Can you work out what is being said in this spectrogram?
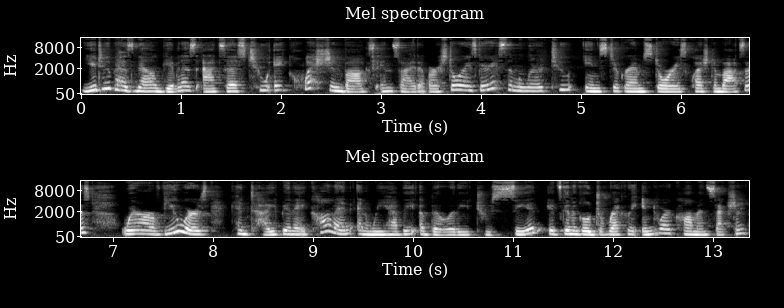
YouTube has now given us access to a question box inside of our stories, very similar to Instagram stories question boxes, where our viewers can type in a comment and we have the ability to see it. It's going to go directly into our comment section.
